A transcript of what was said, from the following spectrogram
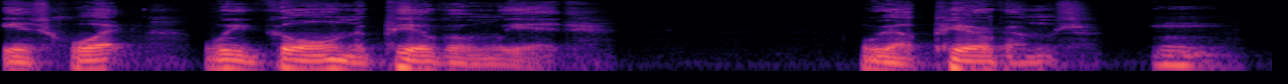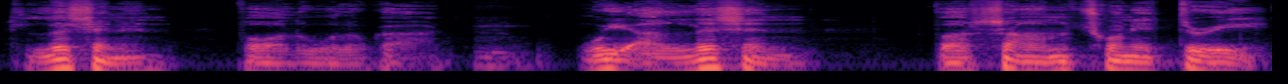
is what we go on the pilgrim with. We are pilgrims hmm. listening for the will of God. Hmm. We are listening for Psalm 23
